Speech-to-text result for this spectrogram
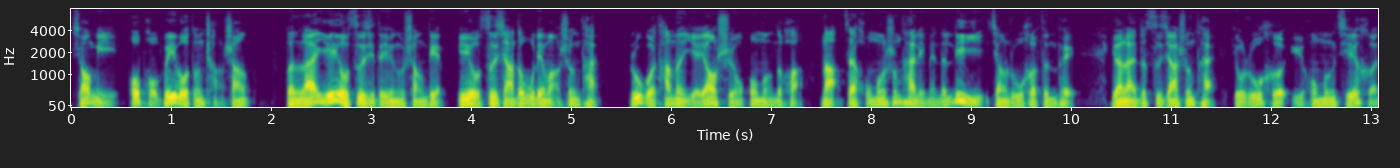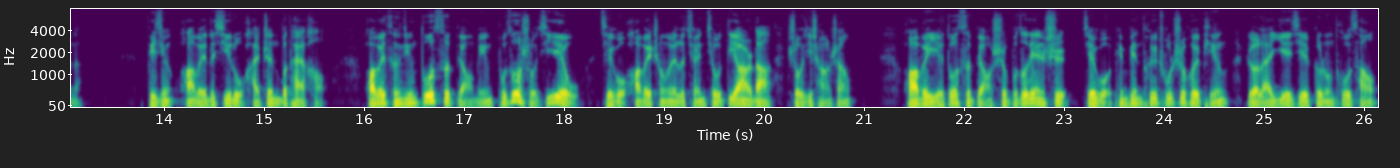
小米、OPPO、vivo 等厂商本来也有自己的应用商店，也有自家的物联网生态。如果他们也要使用鸿蒙的话，那在鸿蒙生态里面的利益将如何分配？原来的自家生态又如何与鸿蒙结合呢？毕竟华为的记录还真不太好。华为曾经多次表明不做手机业务，结果华为成为了全球第二大手机厂商。华为也多次表示不做电视，结果偏偏推出智慧屏，惹来业界各种吐槽。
